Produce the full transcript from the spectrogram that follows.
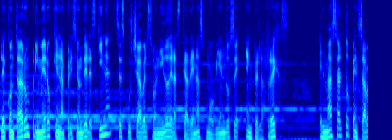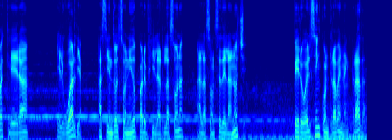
le contaron primero que en la prisión de la esquina se escuchaba el sonido de las cadenas moviéndose entre las rejas. El más alto pensaba que era el guardia, haciendo el sonido para vigilar la zona a las 11 de la noche. Pero él se encontraba en la entrada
